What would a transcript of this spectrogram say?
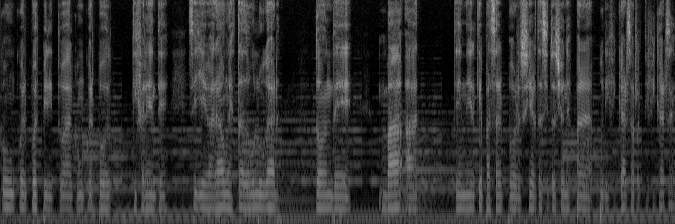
con un cuerpo espiritual, con un cuerpo diferente, se llevará a un estado, a un lugar donde va a tener que pasar por ciertas situaciones para purificarse o rectificarse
